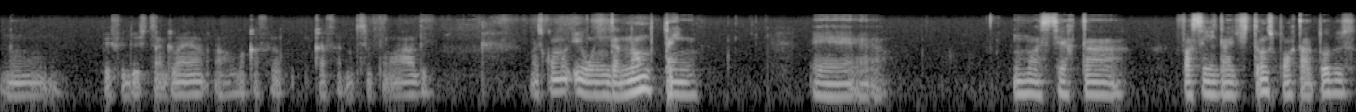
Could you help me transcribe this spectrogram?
no perfil do Instagram, arroba Café, Café com Discipulado, mas como eu ainda não tenho é, uma certa facilidade de transportar todos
